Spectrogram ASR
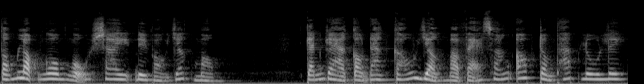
tổng lộc ngôn ngủ say đi vào giấc mộng. Cảnh gà còn đang cáu giận mà vẽ xoắn ốc trong tháp lưu ly.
